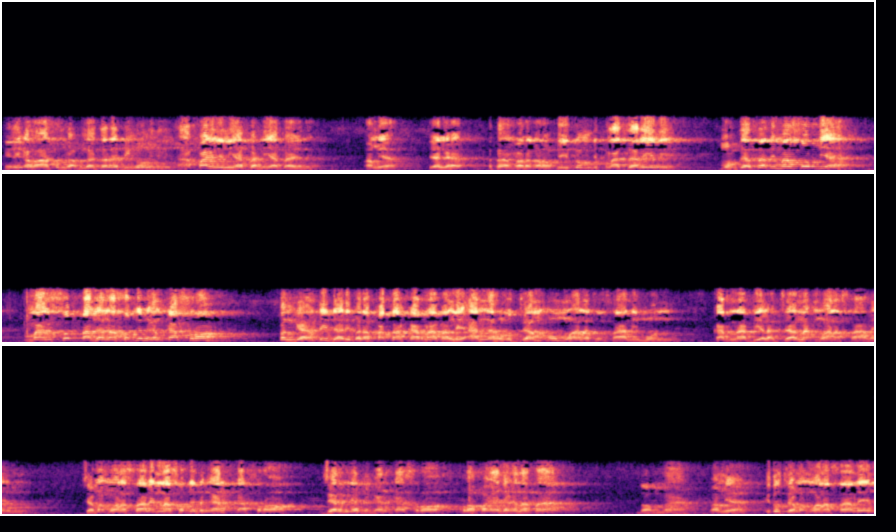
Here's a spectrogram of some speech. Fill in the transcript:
Ini kalau antum enggak belajar ya bingung ini. Apa ini niyabah niyabah ini? Paham ya? Ya enggak? Barakallahu fikum dipelajari ini. Muhdatsati mansub dia. Mansub tanda nasabnya dengan kasrah pengganti daripada fathah karena apa? Li'annahu jam'u muannatsun salimun. Karena dialah jamak muannas salim. Jamak muannas salim nasabnya dengan kasrah, jarnya dengan kasrah, rafa'nya dengan apa? Dhammah. Paham ya? Itu jamak muannas salim.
